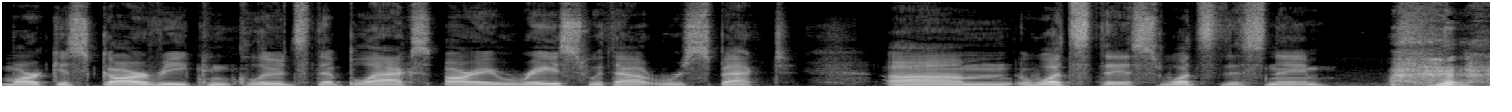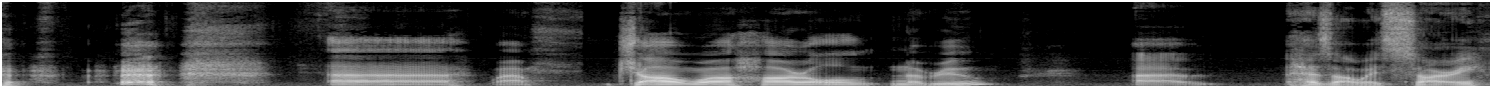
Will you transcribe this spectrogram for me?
Marcus Garvey concludes that blacks are a race without respect. Um, what's this? What's this name? uh, wow. Jawaharlal Nehru? Uh, as always, sorry.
